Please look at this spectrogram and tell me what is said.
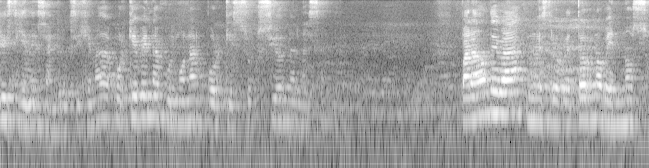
que tiene sangre oxigenada. ¿Por qué vena pulmonar? Porque succiona la sangre. ¿Para dónde va nuestro retorno venoso?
